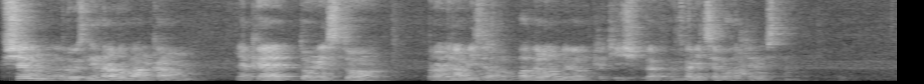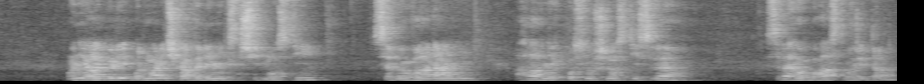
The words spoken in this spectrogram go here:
všem různým radovánkám, jaké to město pro ně nabízelo. Babylon byl totiž velice bohaté město. Oni ale byli od malička vedení k střídmosti, sebeovládání a hlavně k poslušnosti svého, svého boha stvořitele.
